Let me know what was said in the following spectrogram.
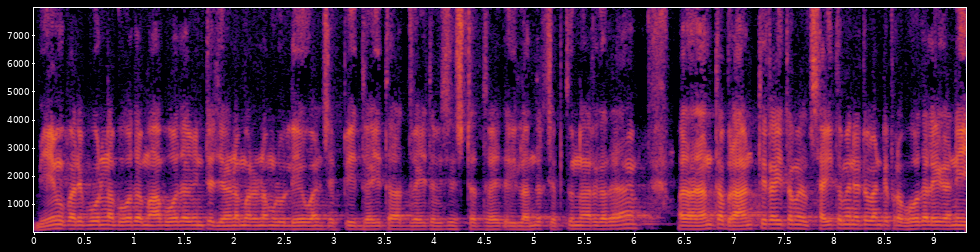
మేము పరిపూర్ణ బోధ మా బోధ వింటే జనన మరణములు లేవు అని చెప్పి ద్వైత అద్వైత విశిష్ట ద్వైత వీళ్ళందరూ చెప్తున్నారు కదా. మరి అదంతా భ్రాంతి రహిత సహితమైనటువంటి ప్రబోధలే కానీ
